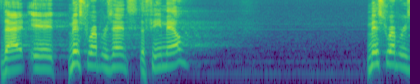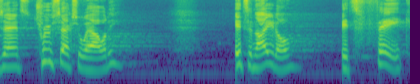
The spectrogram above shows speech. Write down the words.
that it misrepresents the female, misrepresents true sexuality. It's an idol, it's fake.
